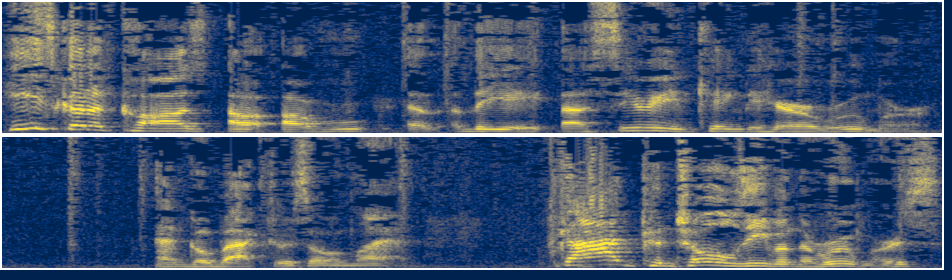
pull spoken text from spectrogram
He's going to cause a, a, the Assyrian king to hear a rumor and go back to his own land. God controls even the rumors,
